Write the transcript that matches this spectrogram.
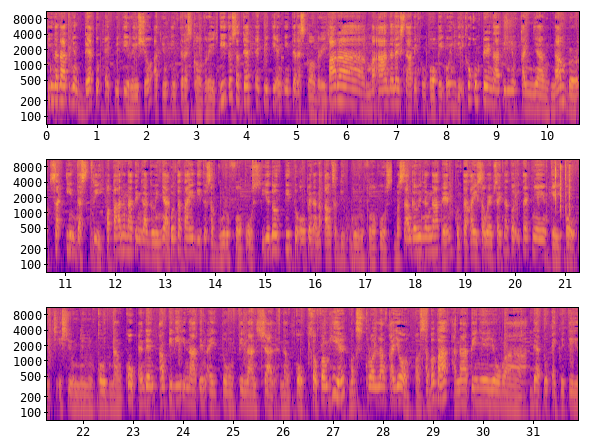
tingnan natin yung debt to equity ratio at yung interest coverage. Dito sa debt equity and interest coverage para ma-analyze natin kung okay o hindi. Iko-compare natin yung kanyang number sa industry. Paano natin gagawin yan? Punta tayo dito sa Guru Focus. You don't need to to open an account sa Guru Focus. Basta ang gawin lang natin, punta kayo sa website na to, i-type niya yung KO, which is yung, yung, yung code ng Coke. And then, ang piliin natin ay itong financial ng Coke. So, from here, mag-scroll lang kayo. O, sa baba, hanapin niyo yung uh, debt to equity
